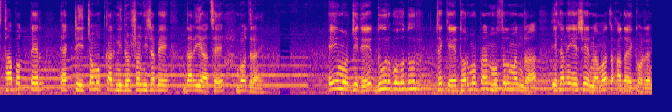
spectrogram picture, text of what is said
স্থাপত্যের একটি চমৎকার নিদর্শন হিসাবে দাঁড়িয়ে আছে বজরায়। এই মসজিদে দূর বহুদূর থেকে ধর্মপ্রাণ মুসলমানরা এখানে এসে নামাজ আদায় করেন।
